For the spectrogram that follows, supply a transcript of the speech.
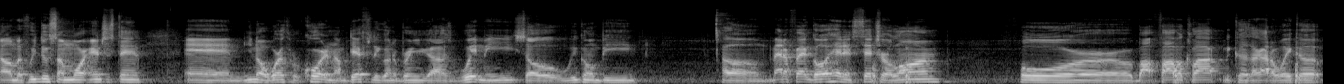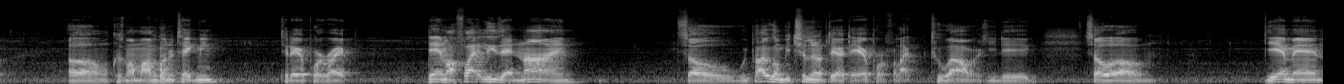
um, if we do something more interesting and you know worth recording i'm definitely going to bring you guys with me so we're going to be um, matter of fact go ahead and set your alarm for about five o'clock because i gotta wake up because um, my mom's to take me to the airport right then my flight leaves at nine so we probably gonna be chilling up there at the airport for like two hours you dig so um yeah man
